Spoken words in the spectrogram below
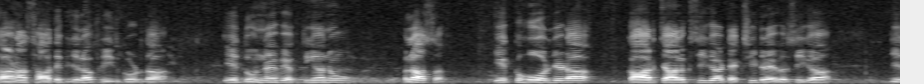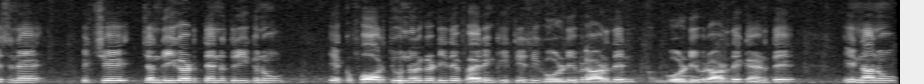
ਥਾਣਾ ਸਾਦਿਕ ਜ਼ਿਲ੍ਹਾ ਫਰੀਦਕੋਟ ਦਾ। ਇਹ ਦੋਨੇ ਵਿਅਕਤੀਆਂ ਨੂੰ ਪਲੱਸ ਇੱਕ ਹੋਰ ਜਿਹੜਾ ਕਾਰ ਚਾਲਕ ਸੀਗਾ, ਟੈਕਸੀ ਡਰਾਈਵਰ ਸੀਗਾ, ਜਿਸ ਨੇ ਪਿੱਛੇ ਚੰਡੀਗੜ੍ਹ 3 ਤਰੀਕ ਨੂੰ ਇੱਕ ਫੋਰਚੂਨਰ ਗੱਡੀ ਤੇ ਫਾਇਰਿੰਗ ਕੀਤੀ ਸੀ ਗੋਲਡੀ ਬਰਾੜ ਦੇ, ਗੋਲਡੀ ਬਰਾੜ ਦੇ ਕਹਿਣ ਤੇ। ਇਹਨਾਂ ਨੂੰ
